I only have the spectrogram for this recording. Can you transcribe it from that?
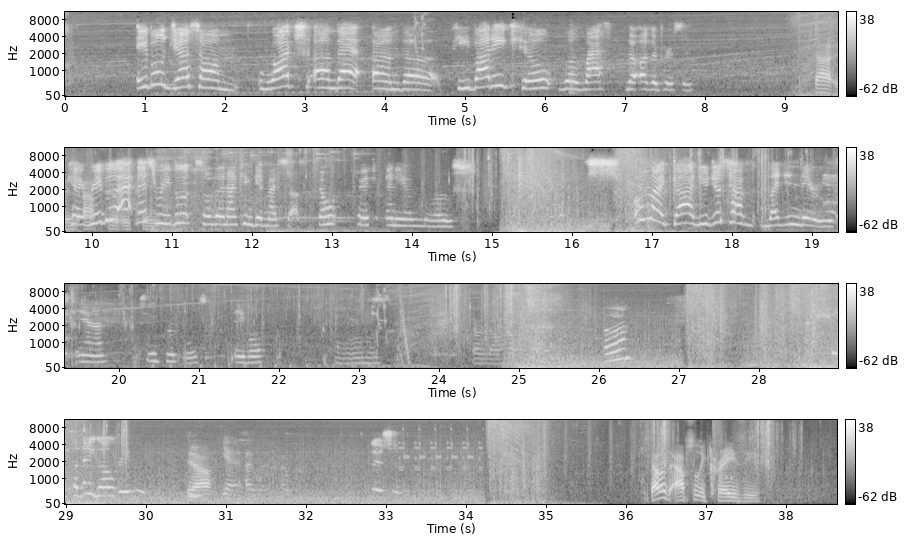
Abel just um watch um that um the Peabody kill the last the other person. That is Okay, reboot absolutely at this crazy. reboot so then I can get my stuff. Don't pick any of those. Oh my god, you just have legendaries and two purples, Abel. Mhm. I don't know how. Um, can somebody go reboot? Yeah. Yeah, I will. I will. Listen. That was absolutely crazy.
